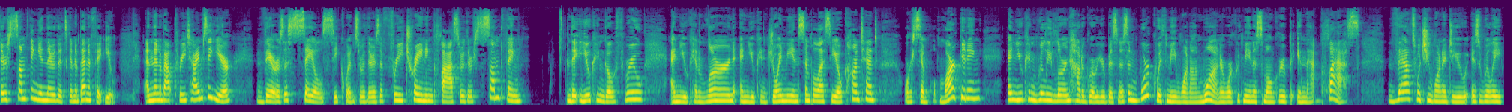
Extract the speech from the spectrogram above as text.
There's something in there that's going to benefit you. And then about three times a year, there's a sales sequence or there's a free training class or there's something that you can go through and you can learn and you can join me in simple SEO content or simple marketing and you can really learn how to grow your business and work with me one on one or work with me in a small group in that class. That's what you want to do is really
